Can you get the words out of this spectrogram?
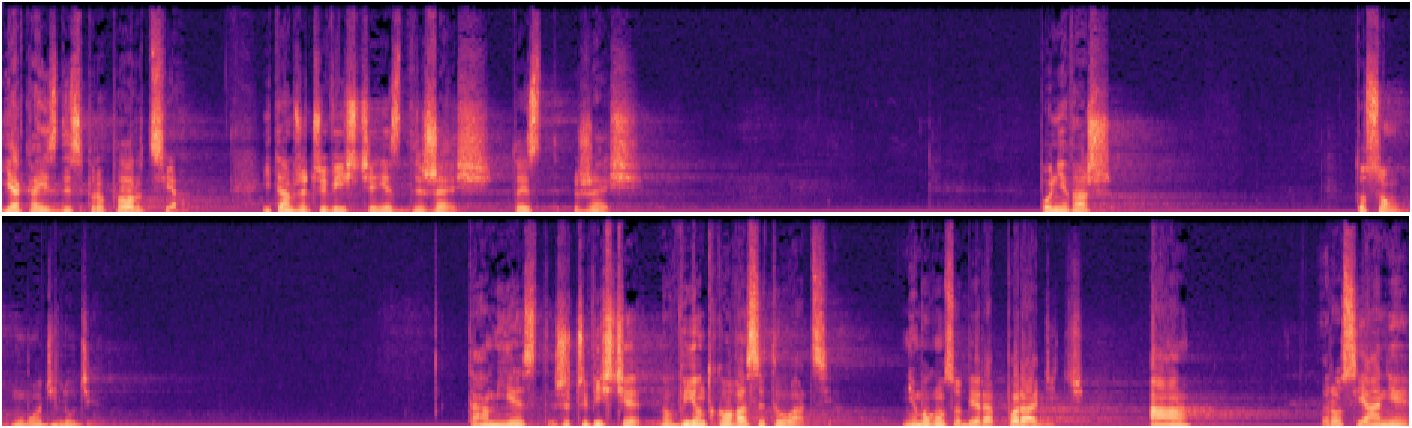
jaka jest dysproporcja. I tam rzeczywiście jest rzeź. To jest rzeź. Ponieważ to są młodzi ludzie. Tam jest rzeczywiście no, wyjątkowa sytuacja. Nie mogą sobie poradzić. A Rosjanie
